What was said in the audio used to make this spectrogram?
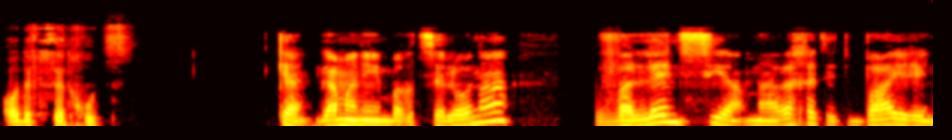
עוד הפסד חוץ. כן, גם אני עם ברצלונה. ולנסיה מארחת את ביירן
